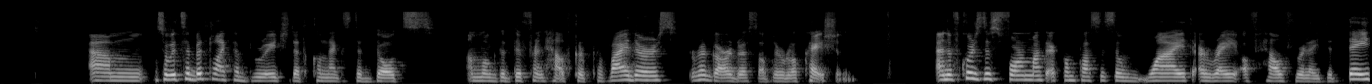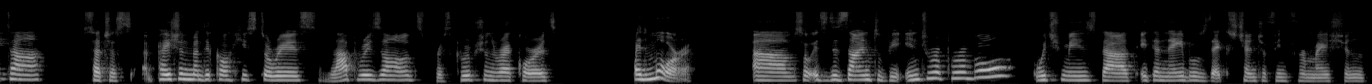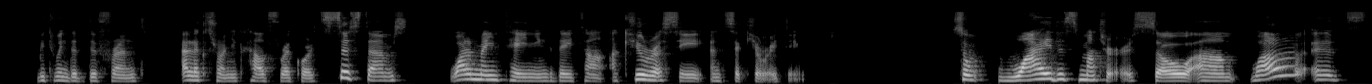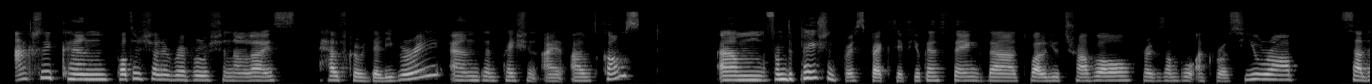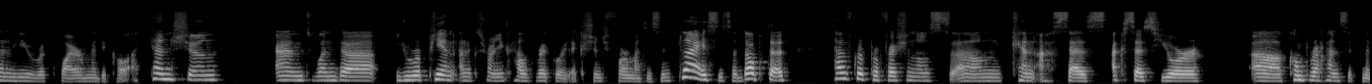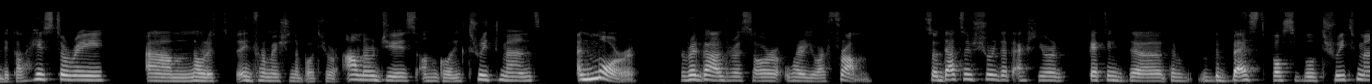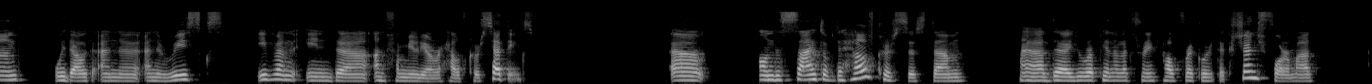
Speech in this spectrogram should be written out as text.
Um, so it's a bit like a bridge that connects the dots among the different healthcare providers, regardless of their location. And of course, this format encompasses a wide array of health related data, such as patient medical histories, lab results, prescription records, and more. Um, so it's designed to be interoperable, which means that it enables the exchange of information between the different electronic health record systems while maintaining data accuracy and security. So why this matters? So um, well, it actually can potentially revolutionize healthcare delivery and, and patient outcomes. Um, from the patient perspective, you can think that while you travel, for example, across Europe, suddenly you require medical attention, and when the European electronic health record exchange format is in place, it's adopted, healthcare professionals um, can access access your uh, comprehensive medical history, um, knowledge, information about your allergies, ongoing treatments, and more, regardless or where you are from. So that's ensure that actually you're getting the, the, the best possible treatment without any, any risks even in the unfamiliar healthcare settings. Uh, on the side of the healthcare system, uh, the European Electronic Health Record Exchange format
